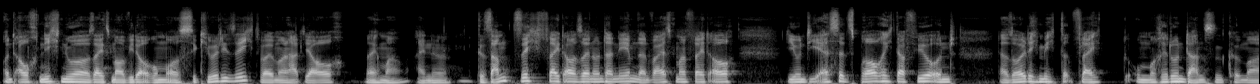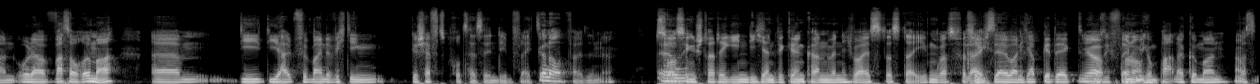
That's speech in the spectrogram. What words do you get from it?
Und auch nicht nur, sag ich mal, wiederum aus Security-Sicht, weil man hat ja auch sag ich mal, eine Gesamtsicht vielleicht auf sein Unternehmen, dann weiß man vielleicht auch, die und die Assets brauche ich dafür und da sollte ich mich vielleicht um Redundanzen kümmern oder was auch immer, ähm, die, die halt für meine wichtigen Geschäftsprozesse in dem vielleicht genau. Fall sind. Ne? Sourcing-Strategien, die ich entwickeln kann, wenn ich weiß, dass da irgendwas vielleicht. Krieg ich selber nicht abgedeckt, ja, muss ich vielleicht genau. mich um Partner kümmern, ja. was,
